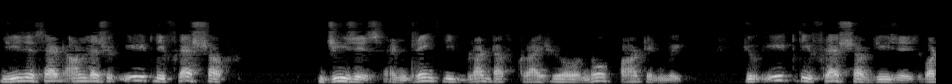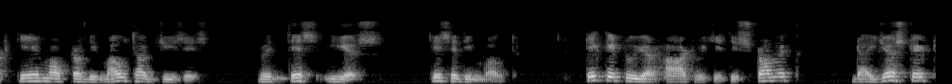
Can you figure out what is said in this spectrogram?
Jesus said, unless you eat the flesh of Jesus and drink the blood of Christ, you have no part in me. You eat the flesh of Jesus, what came out of the mouth of Jesus, with this ears. This is the mouth. Take it to your heart, which is the stomach, digest it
